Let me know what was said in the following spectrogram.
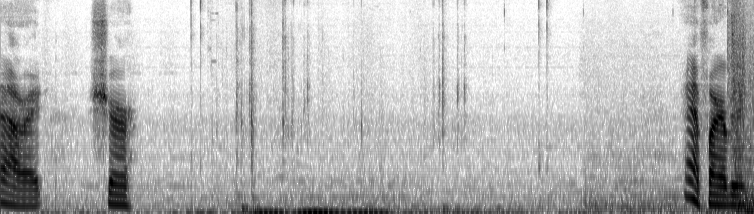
All right, sure. Yeah, fire everything.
